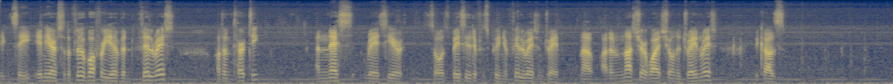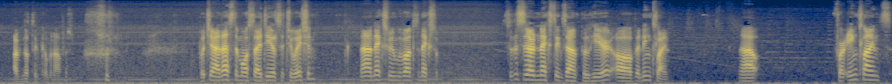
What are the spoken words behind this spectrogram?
You can see in here, so the fluid buffer you have a fill rate, 130, and net rate here. So it's basically the difference between your fill rate and drain. Now, I'm not sure why it's showing a drain rate, because I've nothing coming off it. but yeah, that's the most ideal situation. Now next we move on to the next one. So this is our next example here of an incline. Now, for inclines,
